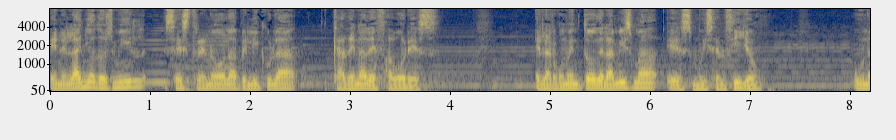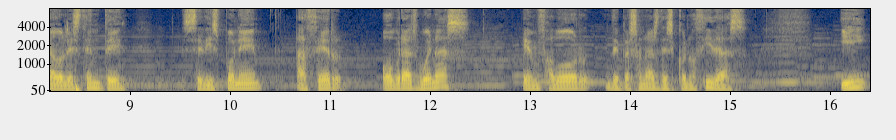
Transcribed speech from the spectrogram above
En el año 2000 se estrenó la película Cadena de Favores. El argumento de la misma es muy sencillo. Un adolescente se dispone a hacer obras buenas en favor de personas desconocidas y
